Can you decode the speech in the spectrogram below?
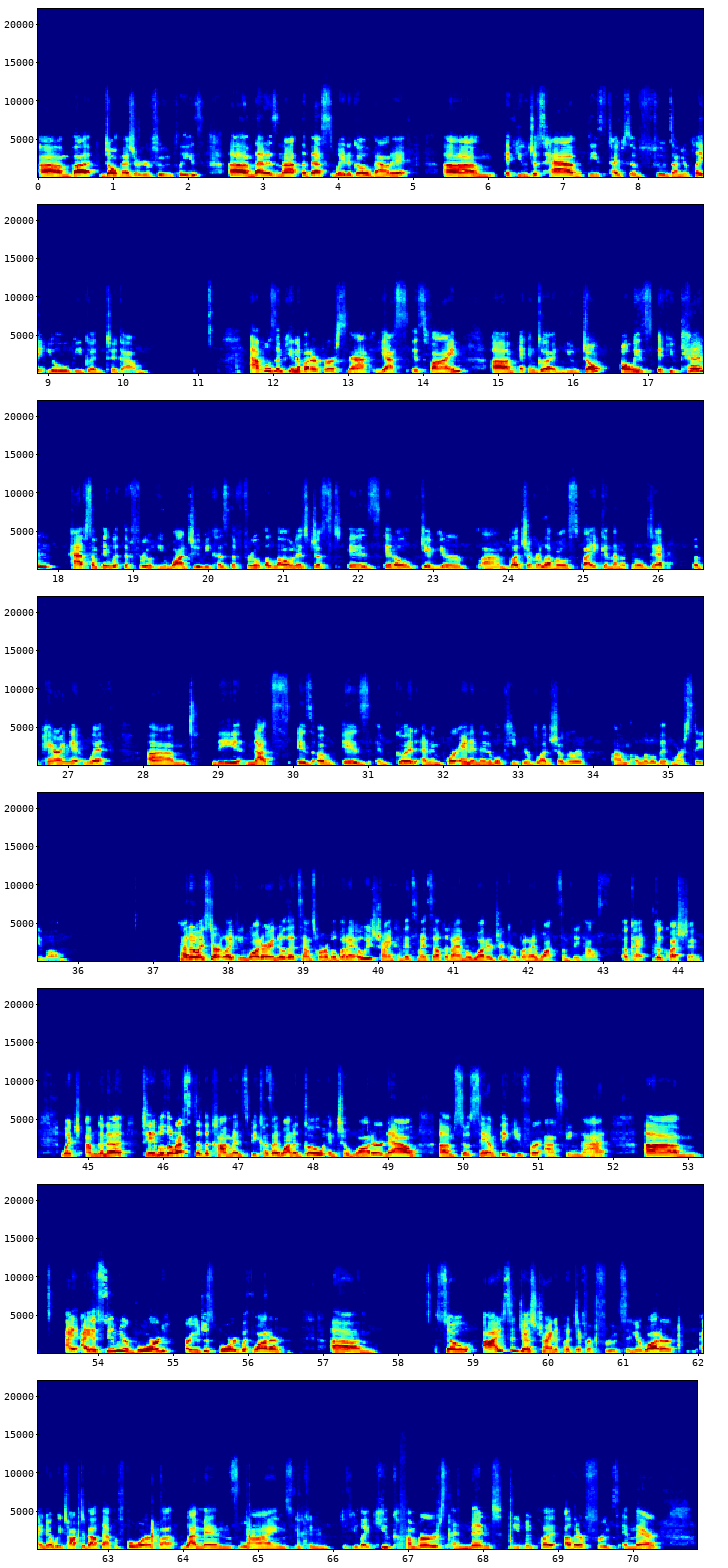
um, but don't measure your food, please. Um, that is not the best way to go about it. Um, if you just have these types of foods on your plate, you'll be good to go. Apples and peanut butter for a snack, yes, is fine um, and good. You don't always, if you can have something with the fruit, you want to because the fruit alone is just, is it'll give your um, blood sugar level spike and then it'll dip. But pairing it with um, the nuts is, is good and important and it will keep your blood sugar um, a little bit more stable. How do I start liking water? I know that sounds horrible, but I always try and convince myself that I am a water drinker, but I want something else. Okay, good question, which I'm gonna table the rest of the comments because I wanna go into water now. Um, so Sam, thank you for asking that. Um, I, I, assume you're bored. Are you just bored with water? Um, so I suggest trying to put different fruits in your water. I know we talked about that before, but lemons, limes, you can, if you like cucumbers and mint, even put other fruits in there.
